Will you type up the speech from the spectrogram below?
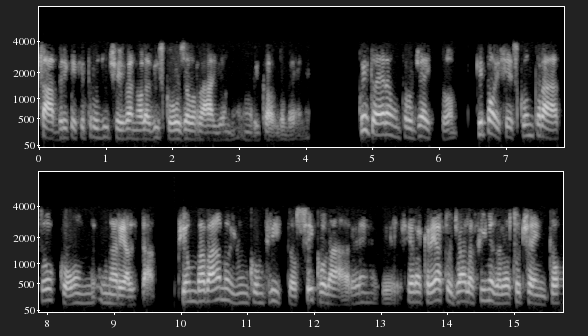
fabbriche che producevano la viscosa o Ryan, non ricordo bene. Questo era un progetto che poi si è scontrato con una realtà. Piombavamo in un conflitto secolare che si era creato già alla fine dell'Ottocento.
